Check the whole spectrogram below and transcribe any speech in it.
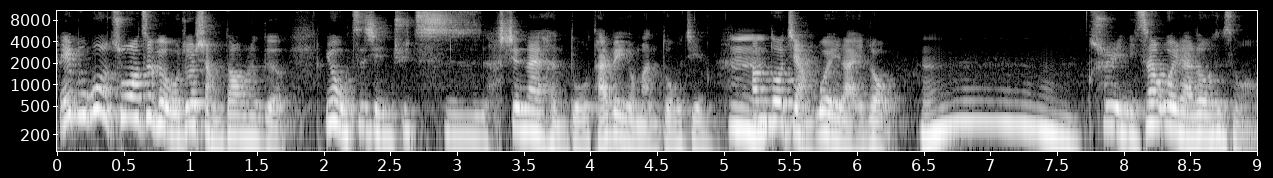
哎，不过说到这个，我就想到那个，因为我之前去吃，现在很多台北有蛮多间，他们都讲未来肉，嗯。所以你知道未来肉是什么吗？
